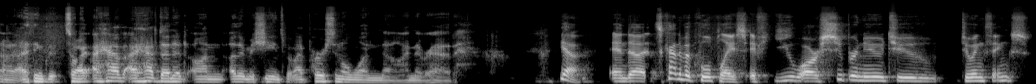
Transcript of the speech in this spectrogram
Uh, I think that so I, I have I have done it on other machines, but my personal one, no, I never had. Yeah, and uh, it's kind of a cool place if you are super new to doing things.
